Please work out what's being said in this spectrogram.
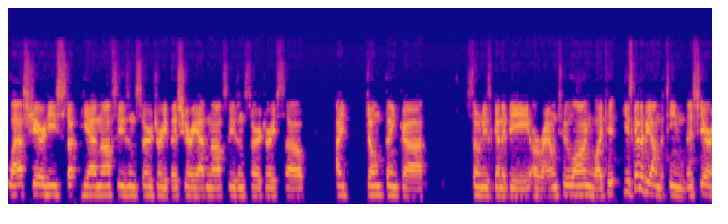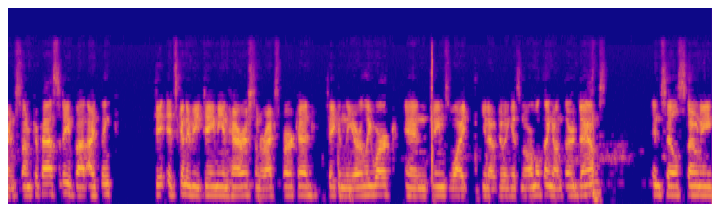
last year he st- he had an off-season surgery. This year he had an off-season surgery. So I don't think uh, Sony's going to be around too long. Like he's going to be on the team this year in some capacity, but I think it's going to be Damien Harris and Rex Burkhead taking the early work, and James White, you know, doing his normal thing on third downs until Sony.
